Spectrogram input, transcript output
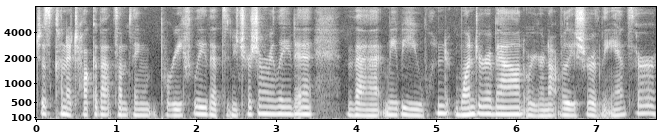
just kind of talk about something briefly that's nutrition related that maybe you wonder about or you're not really sure of the answer.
